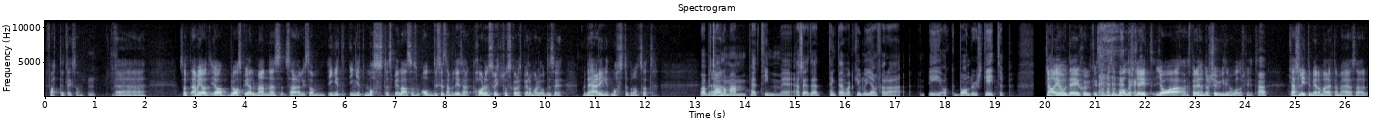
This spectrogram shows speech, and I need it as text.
fattigt liksom. Mm. Eh, så att, ja, men jag, ja, bra spel men eh, så här, liksom, inget, inget måste spela. Alltså, som Odyssey till exempel, det är så här, har du en Switch så ska du spela Mario Odyssey. Men det här är inget måste på något sätt. Vad betalar Ehm. man per timme? Alltså, jag tänkte det hade varit kul att jämföra det och Baldur's Gate typ. Ja, jo, det är sjukt liksom. Alltså Baldur's Gate, jag spelar 120 timmar Baldur's Gate. Ja. Kanske lite mer om man räknar med så här.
